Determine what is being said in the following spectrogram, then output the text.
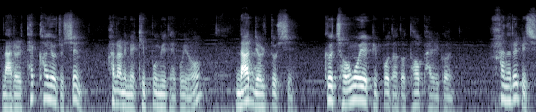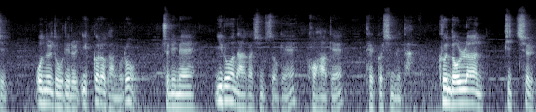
나를 택하여 주신 하나님의 기쁨이 되고요. 낮 12시 그 정오의 빛보다도 더 밝은 하늘의 빛이 오늘도 우리를 이끌어감으로 주님의 이루어 나가심 속에 거하게 될 것입니다. 그 놀라운 빛을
